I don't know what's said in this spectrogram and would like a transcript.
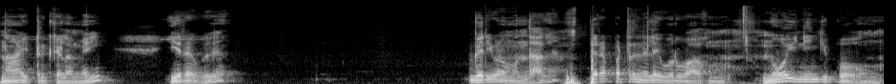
ஞாயிற்றுக்கிழமை இரவு கரிவலம் வந்தால் பிறப்பற்ற நிலை உருவாகும். நோய் நீங்கி போகும்.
